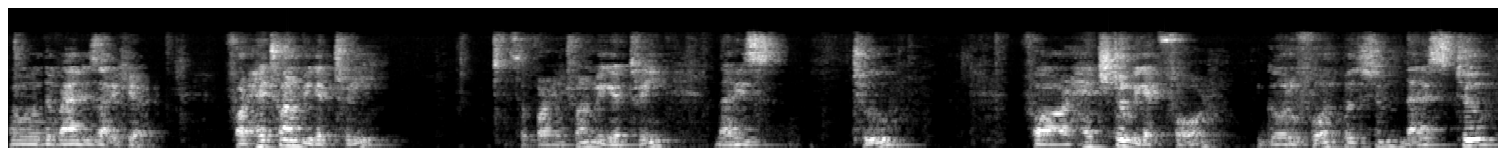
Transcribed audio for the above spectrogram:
Oh, the values are here. For H1 we get 3. So for H1 we get 3. That is 2. For H2 we get 4. Go to fourth position. That is 2.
